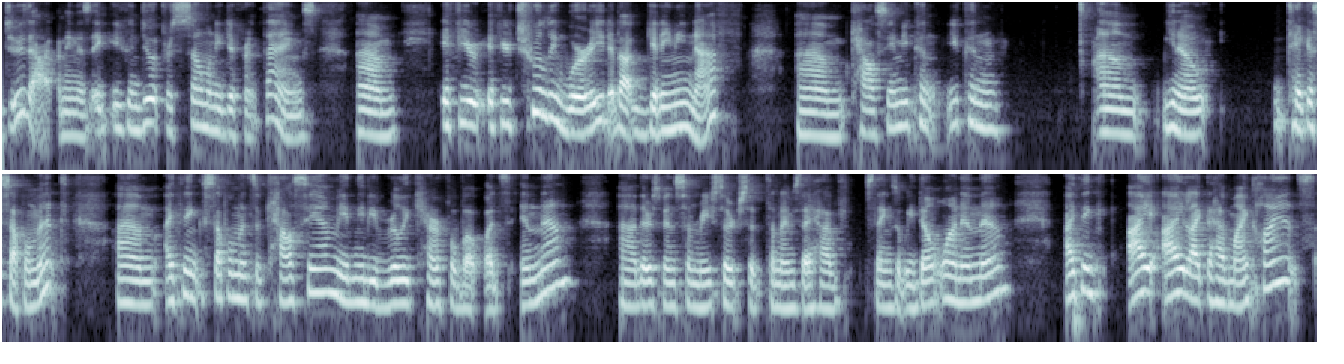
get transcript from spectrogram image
do that. I mean it, you can do it for so many different things. Um, if you're if you're truly worried about getting enough um, calcium you can you can um, you know take a supplement um, I think supplements of calcium, you need to be really careful about what's in them. Uh, there's been some research that sometimes they have things that we don't want in them. I think I, I like to have my clients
